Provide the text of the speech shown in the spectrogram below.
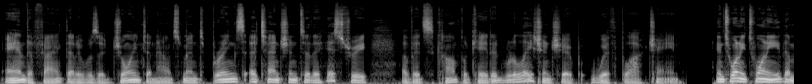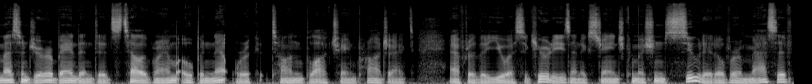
and the fact that it was a joint announcement brings attention to the history of its complicated relationship with blockchain. In 2020, the messenger abandoned its Telegram Open Network Ton blockchain project after the U.S. Securities and Exchange Commission sued it over a massive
